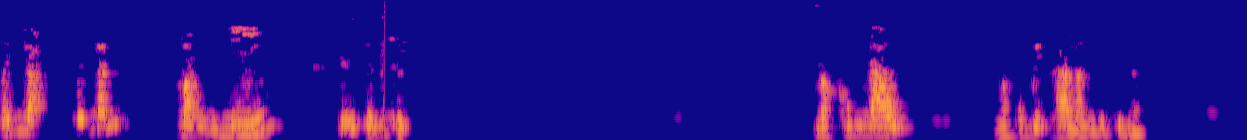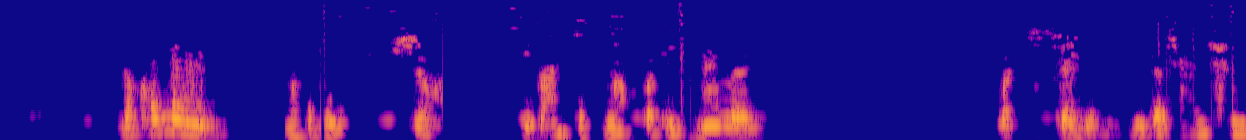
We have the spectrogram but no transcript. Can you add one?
phải đập, phải đánh bằng điển để chấn thực. Nó không đau, mà không biết khả năng được chính mình nó không buồn, mà không thể rồi thì bản chất nó có thể vươn lên và xây dựng những cái sáng suốt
